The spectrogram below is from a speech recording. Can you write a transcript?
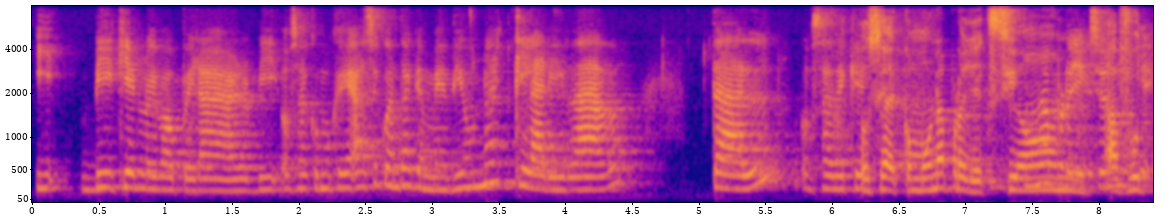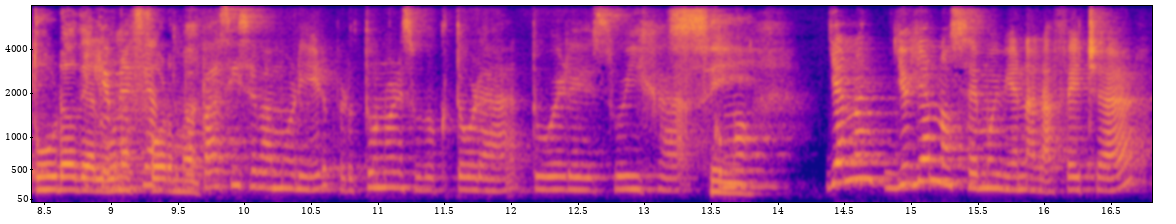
y vi quién lo iba a operar, vi, o sea, como que hace cuenta que me dio una claridad tal, o sea, de que... O sea, como una proyección, a futuro de alguna forma. Tu papá sí se va a morir, pero tú no eres su doctora, tú eres su hija. Sí. Como, ya no, yo ya no sé muy bien a la fecha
